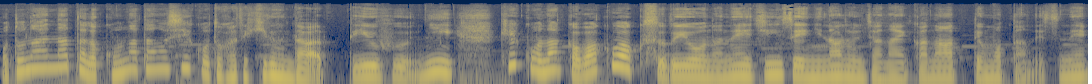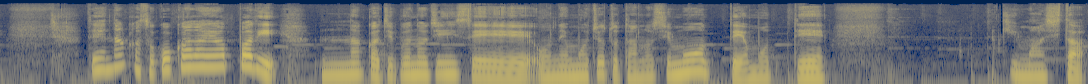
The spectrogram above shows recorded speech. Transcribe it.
大人になったらこんな楽しいことができるんだっていう風に結構なんかワクワクするようなね人生になるんじゃないかなって思ったんですね。でなんかそこからやっぱりなんか自分の人生をねもうちょっと楽しもうって思ってきました。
